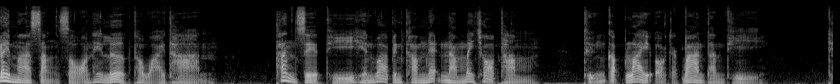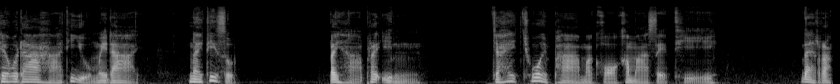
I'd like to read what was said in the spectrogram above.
ได้มาสั่งสอนให้เลิกถวายทาน ท่านเศรษฐีเห็นว่าเป็นคำแนะนำไม่ชอบธรรม ถึงกับไล่ออกจากบ้านทันที เทวดาหาที่อยู่ไม่ได้ ในที่สุด ไปหาพระอินทร์ จะให้ช่วยพามาขอขมาเศรษฐี ได้รับ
